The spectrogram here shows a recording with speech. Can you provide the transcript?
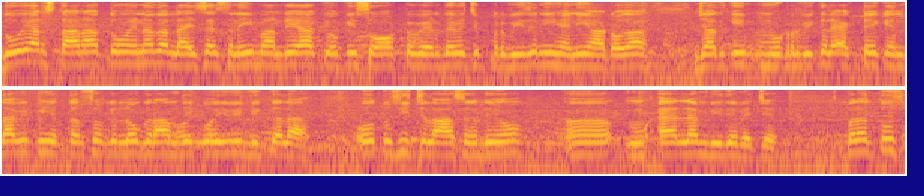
2017 ਤੋਂ ਇਹਨਾਂ ਦਾ ਲਾਇਸੈਂਸ ਨਹੀਂ ਬਣ ਰਿਹਾ ਕਿਉਂਕਿ ਸੌਫਟਵੇਅਰ ਦੇ ਵਿੱਚ ਪ੍ਰੋਵੀਜ਼ਨ ਹੀ ਹੈ ਨਹੀਂ ਆਟੋ ਦਾ ਜਦ ਕਿ ਮੋਟਰ ਵਹੀਕਲ ਐਕਟ ਇਹ ਕਹਿੰਦਾ ਵੀ 7500 ਕਿਲੋਗ੍ਰਾਮ ਦੀ ਕੋਈ ਵੀ ਵਹੀਕਲ ਹੈ, ਉਹ ਤੁਸੀਂ ਚਲਾ ਸਕਦੇ ਹੋ ਐਲਐਮਵੀ ਦੇ ਵਿੱਚ। ਪਰੰਤੂ ਉਸ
